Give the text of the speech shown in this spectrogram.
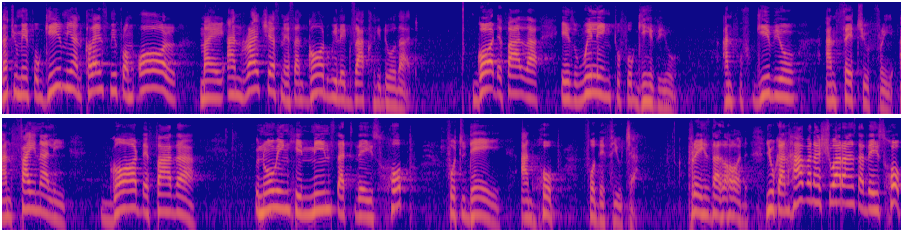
that you may forgive me and cleanse me from all my unrighteousness. And God will exactly do that. God the Father is willing to forgive you and forgive you and set you free. And finally, God the Father, knowing Him means that there is hope for today and hope for the future. Praise the Lord. You can have an assurance that there is hope.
